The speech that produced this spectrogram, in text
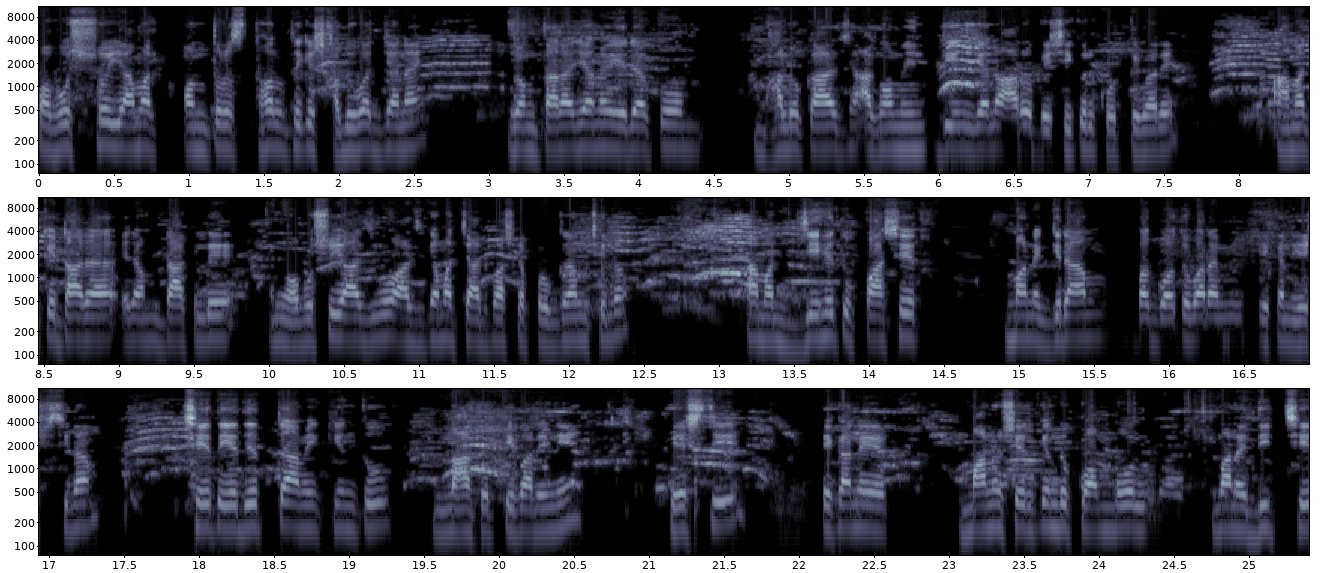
অবশ্যই আমার অন্তরস্থল থেকে সাধুবাদ জানাই এবং তারা যেন এরকম ভালো কাজ আগামী দিন যেন আরও বেশি করে করতে পারে। আমাকে তারা এরকম ডাকলে আমি অবশ্যই আসব। আজকে আমার চার পাঁচটা প্রোগ্রাম ছিল। আমার যেহেতু পাশের মানে গ্রাম বা গতবার আমি এখানে এসেছিলাম, সেহেতু এদেরটা আমি কিন্তু না করতে পারিনি। এসছি। এখানে মানুষের কিন্তু কম্বল মানে দিচ্ছে।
